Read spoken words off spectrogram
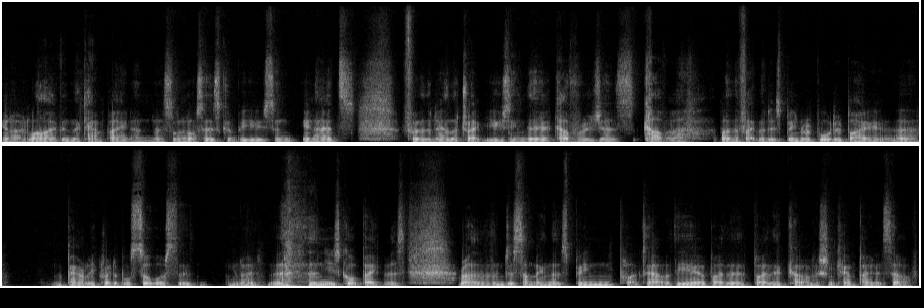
you know live in the campaign. And as Lenore says can be used in, in ads further down the track using their coverage as cover by the fact that it's been reported by uh, apparently credible source, the you know the, the News Corp papers, rather than just something that's been plucked out of the air by the by the coalition campaign itself.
